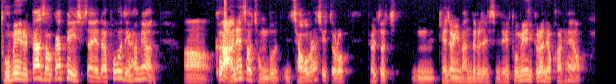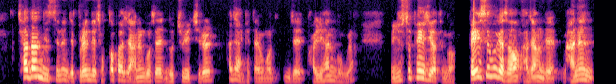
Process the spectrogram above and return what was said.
도메인을 따서 카페 24에다 포워딩하면 어, 그 안에서 전부 작업을 할 수 있도록 별도 음, 계정이 만들어져 있습니다. 이 도메인이 그런 역할을 해요. 차단 리스트는 이제 브랜드에 적합하지 않은 곳에 노출 위치를 하지 않겠다. 이런 거 이제 관리하는 거고요. 뉴스 페이지 같은 거. 페이스북에서 가장 이제 많은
